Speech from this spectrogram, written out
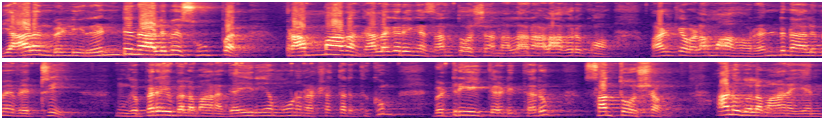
வியாழன் வெள்ளி ரெண்டு நாளுமே சூப்பர். பிரமாதம். கலகரிங்க சந்தோஷம். நல்ல நாளாக இருக்கும். வாழ்க்கை வளமாகும். ரெண்டு நாளுமே வெற்றி. உங்கள் பிறகு பலமான தைரியம் மூணு நட்சத்திரத்துக்கும் வெற்றியை தேடித்தரும் சந்தோஷம். அனுகூலமான எண்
